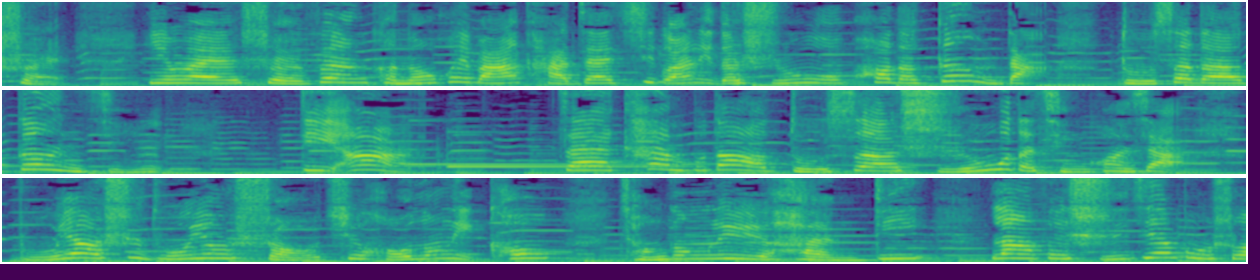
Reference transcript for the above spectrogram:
水，因为水分可能会把卡在气管里的食物泡得更大，堵塞得更紧。第二，在看不到堵塞食物的情况下，不要试图用手去喉咙里抠，成功率很低，浪费时间不说，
